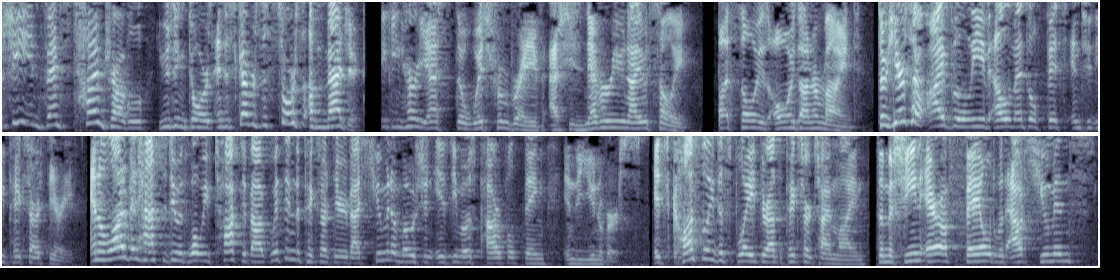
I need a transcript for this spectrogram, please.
She invents time travel using doors and discovers the source of magic, making her, yes, the witch from Brave, as she's never reunited with Sully. But Sully is always on her mind. So here's how I believe Elemental fits into the Pixar theory. And a lot of it has to do with what we've talked about within the Pixar theory about human emotion is the most powerful thing in the universe. It's constantly displayed throughout the Pixar timeline. The machine era failed without humans.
